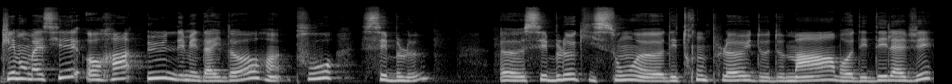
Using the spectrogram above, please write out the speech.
Clément Massier aura une des médailles d'or pour ses bleus. Euh, ces bleus qui sont euh, des trompe-l'œil de, marbre, des délavés,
